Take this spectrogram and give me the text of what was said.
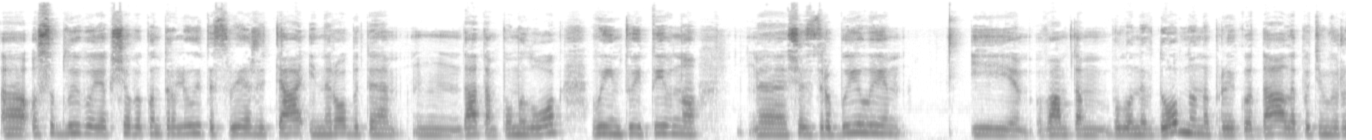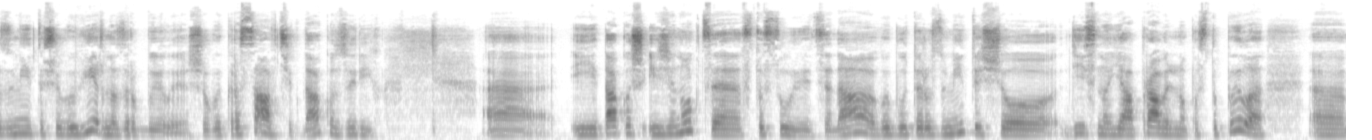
Е, Особливо, якщо ви контролюєте своє життя і не робите да, там, помилок, ви інтуїтивно е, щось зробили, і вам там було невдобно, наприклад, да, але потім ви розумієте, що ви вірно зробили, що ви красавчик, да, козиріг. Е, і також і жінок це стосується. Да? Ви будете розуміти, що дійсно я правильно поступила, е,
